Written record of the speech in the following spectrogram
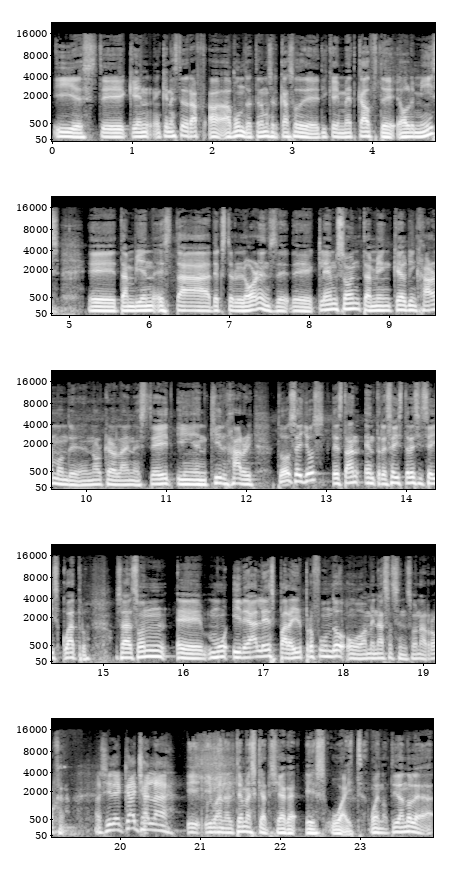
y este que en, este draft abunda. Tenemos el caso de DK Metcalf de Ole Miss. Eh, también está Dexter Lawrence de, Clemson. También Kelvin Harmon de North Carolina State. Y en Kill Harry. Todos ellos están entre 6'3 y 6'4. O sea, son eh, muy ideales para ir profundo o amenazas en zona roja. Así de cáchala. Y, bueno, el tema es que Arciaga es white. Bueno, tirándole a...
